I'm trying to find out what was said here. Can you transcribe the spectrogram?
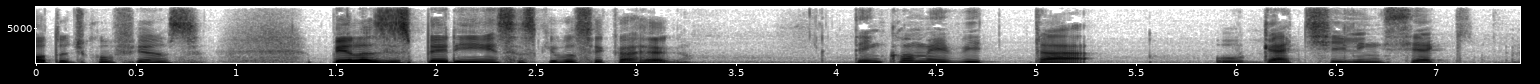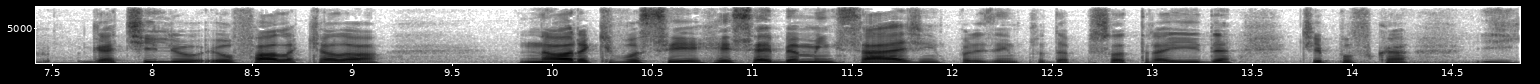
Falta de confiança. Pelas experiências que você carrega. Tem como evitar o gatilho em si? Gatilho, eu falo aquela. Na hora que você recebe a mensagem, por exemplo, da pessoa traída, tipo, ficar. Ih,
